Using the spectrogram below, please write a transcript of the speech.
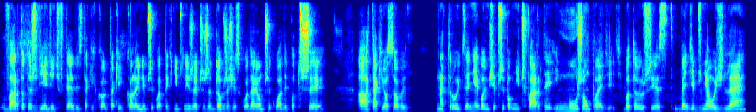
warto też wiedzieć wtedy, z takich, taki kolejny przykład technicznej rzeczy, że dobrze się składają przykłady po trzy. A takie osoby na trójce nie, bo im się przypomni czwarty i muszą powiedzieć, bo to już jest, będzie brzmiało źle,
